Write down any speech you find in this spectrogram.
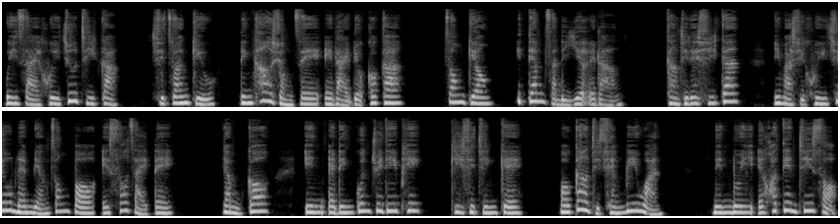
位在非洲之角，是全球人口上济的内陆国家，总共一点十二亿的人。同一个时间，伊嘛是非洲人民总部的所在地。也毋过，因的人均 GDP。其实真低，无到一千美元。人类的发展指数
